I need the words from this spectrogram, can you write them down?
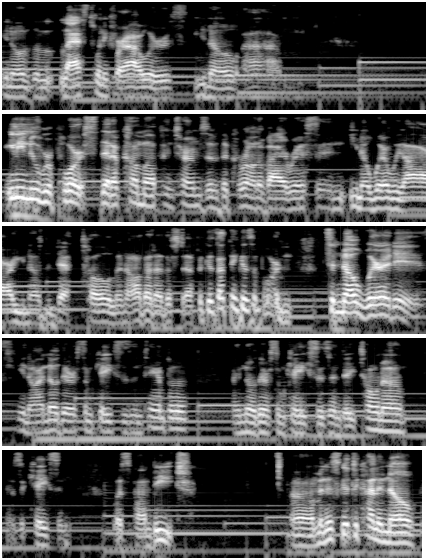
you know the last 24 hours. You know, um, any new reports that have come up in terms of the coronavirus and you know where we are. You know, the death toll and all that other stuff because I think it's important to know where it is. You know, I know there are some cases in Tampa. I know there are some cases in Daytona. There's a case in West Palm Beach. Um, and it's good to kind of know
